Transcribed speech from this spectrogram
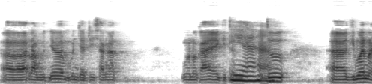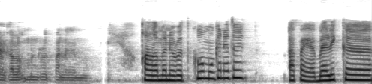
uh, rambutnya menjadi sangat ngono kayak gitu. Iya. itu uh, gimana kalau menurut pandanganmu? Kalau menurutku mungkin itu apa ya balik ke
